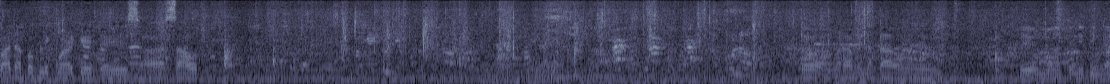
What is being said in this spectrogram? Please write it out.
Ang Tabada Public Market is ah, south. Ito, ah, marami ng tao ngayon. Ito yung mga tinitinda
